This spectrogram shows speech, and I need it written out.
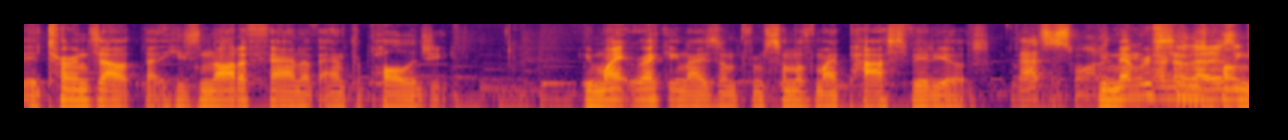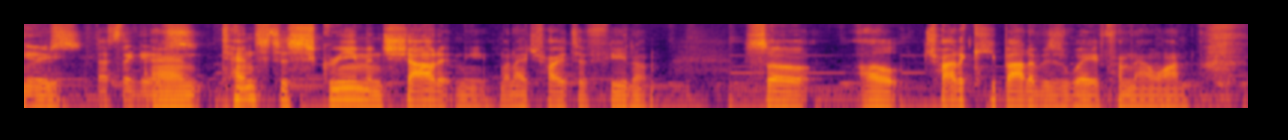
it turns out that he's not a fan of anthropology. You might recognize him from some of my past videos. That's a swan. He never think. Seems no, that is hungry a goose. That's the goose. and tends to scream and shout at me when I try to feed him. So I'll try to keep out of his way from now on.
